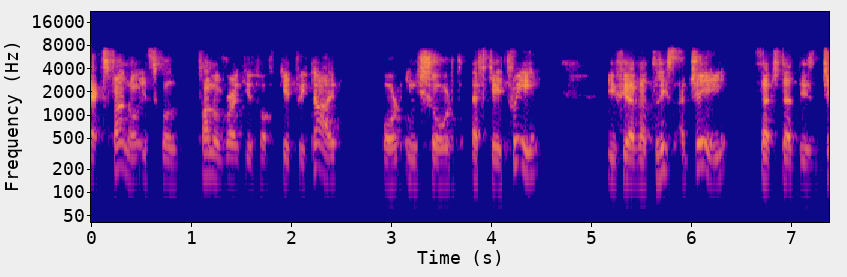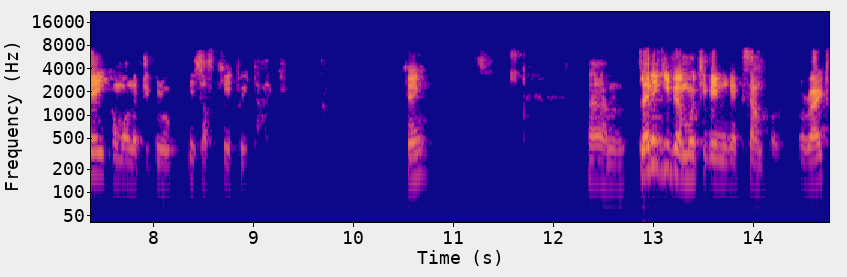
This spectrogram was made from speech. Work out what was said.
X Fano is called Fano variety of K3 type, or in short, FK3, if you have at least a J such that this J homology group is of K3 type. Okay. Um, let me give you a motivating example, all right?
